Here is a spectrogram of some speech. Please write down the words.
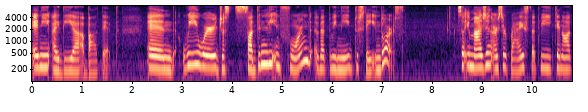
any idea about it. And we were just suddenly informed that we need to stay indoors. So imagine our surprise that we cannot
